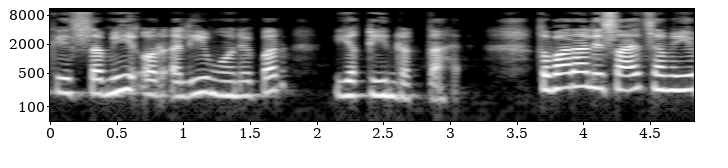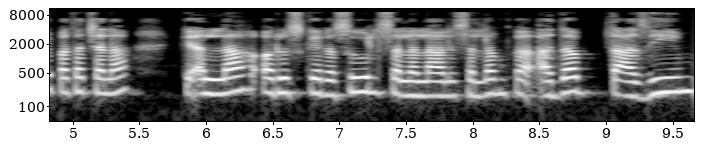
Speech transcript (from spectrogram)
کے سمیع اور علیم ہونے پر یقین رکھتا ہے۔ تو بہرحال عیسائیت سے ہمیں یہ پتا چلا کہ اللہ اور اس کے رسول صلی اللہ علیہ وسلم کا ادب، تعظیم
